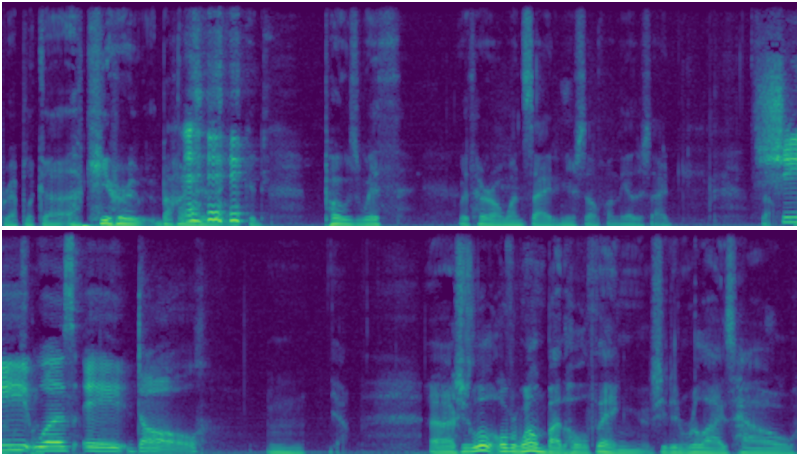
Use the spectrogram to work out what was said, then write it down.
replica of Kiryu behind her that you could pose with, with her on one side and yourself on the other side. So, she fun. was a doll. yeah Uh, she's a little overwhelmed by the whole thing. She didn't realize how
